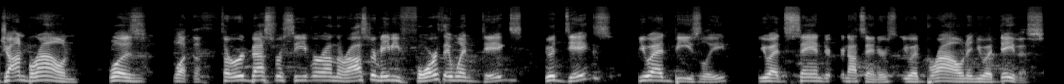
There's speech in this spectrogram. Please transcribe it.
John Brown was what the third best receiver on the roster, maybe fourth. It went Diggs. You had Diggs, you had Beasley, you had Sanders, not Sanders, you had Brown, and you had Davis.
